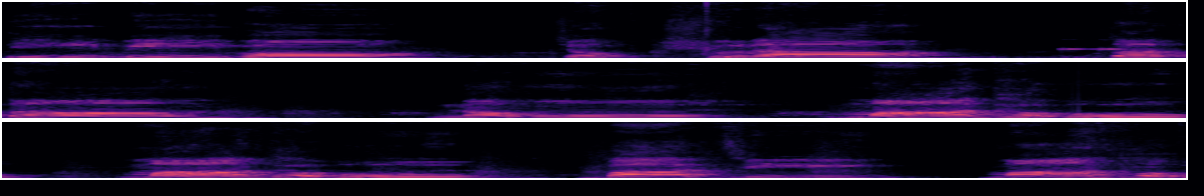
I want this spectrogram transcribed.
দিবিব চক্ষুরা ততম নমো মাধব মাধব, বাচি, মাধব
